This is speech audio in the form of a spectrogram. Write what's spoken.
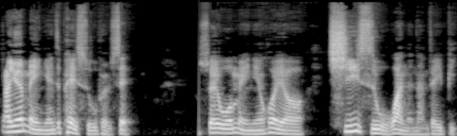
那因为每年是配十五 percent，所以我每年会有七十五万的南非币。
